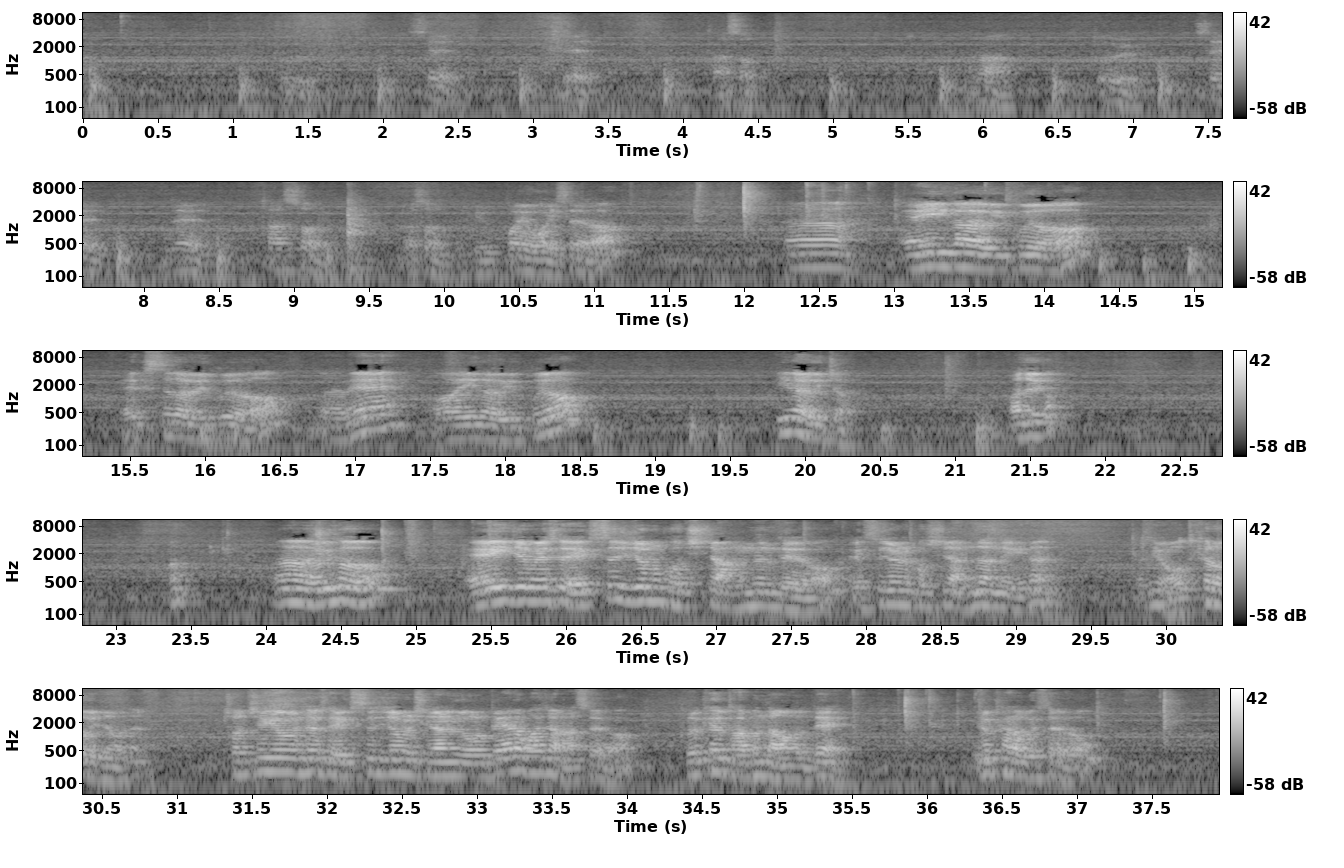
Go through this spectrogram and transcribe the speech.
둘, 셋, 넷, 다섯 하나, 둘, 셋, 넷, 다섯, 여섯 이렇게 6바이오가 있어요 어, A가 여기 있고요 X가 여기 있고요 그 다음에 Y가 여기 있고요 B가 여기 있죠 맞아 이거? 어? 아, 여기서 A점에서 X지점을 거치지 않는데요. X점을 거치지 않는다는 얘기는 선생님이 어떻게 하라고 했냐면은 전체 경우에서 x 지점을 지나는 경우를 빼라고 하지 않았어요. 그렇게 해도 답은 나오는데 이렇게 하라고 했어요.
